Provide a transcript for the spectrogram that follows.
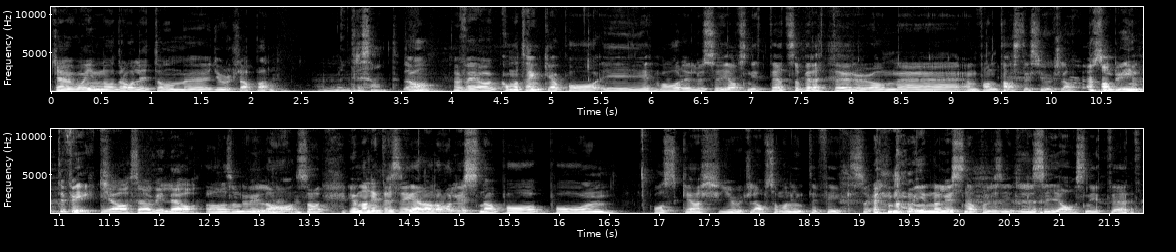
kan jag gå in och dra lite om eh, julklappar. Mm, intressant. Ja, för jag kommer att tänka på i, vad var det, Lucia-avsnittet så berättade du om eh, en fantastisk julklapp som du inte fick. Ja, som jag ville ha. Ja, som du ville ha. Så är man intresserad av att lyssna på, på Oscars julklapp som man inte fick så gå in och lyssna på Lucia- Lucia-avsnittet.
